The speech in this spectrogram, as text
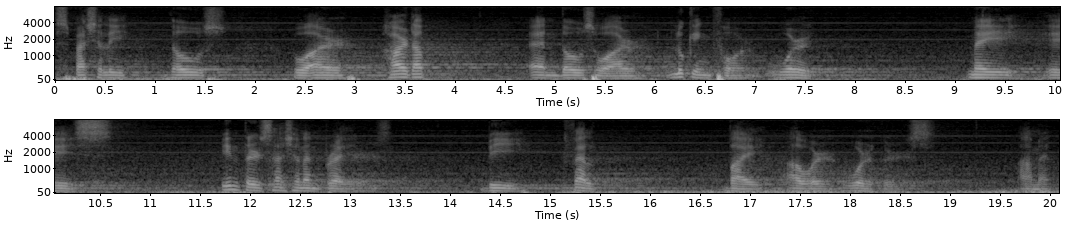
especially those who are hard up and those who are looking for work. May his intercession and prayers be felt by our workers. Amen.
